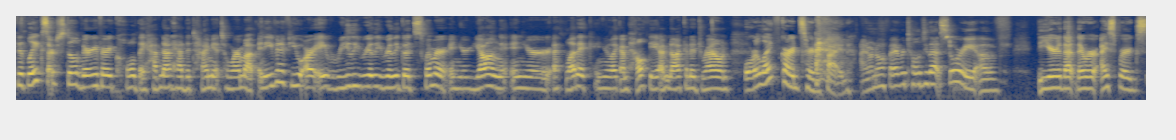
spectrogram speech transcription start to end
the lakes are still very, very cold. They have not had the time yet to warm up. And even if you are a really, really, really good swimmer and you're young and you're athletic and you're like, I'm healthy, I'm not going to drown. Or lifeguard certified. I don't know if I ever told you that story of the year that there were icebergs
